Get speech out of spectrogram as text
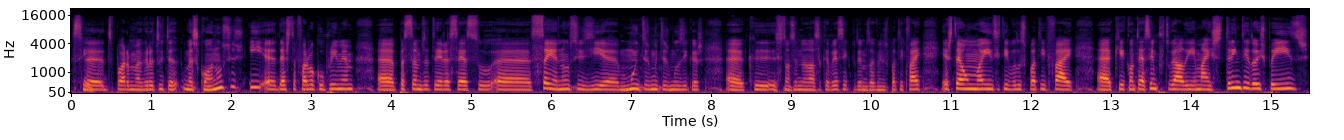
Sim. eh, de forma gratuita, mas com anúncios, e eh, desta forma, com o Premium, eh, passamos a ter acesso a sem anúncios e a muitas, muitas músicas eh, que estão sempre na nossa cabeça e que podemos ouvir no Spotify. Esta é uma iniciativa do Spotify eh, que acontece em Portugal e em mais 32 países,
